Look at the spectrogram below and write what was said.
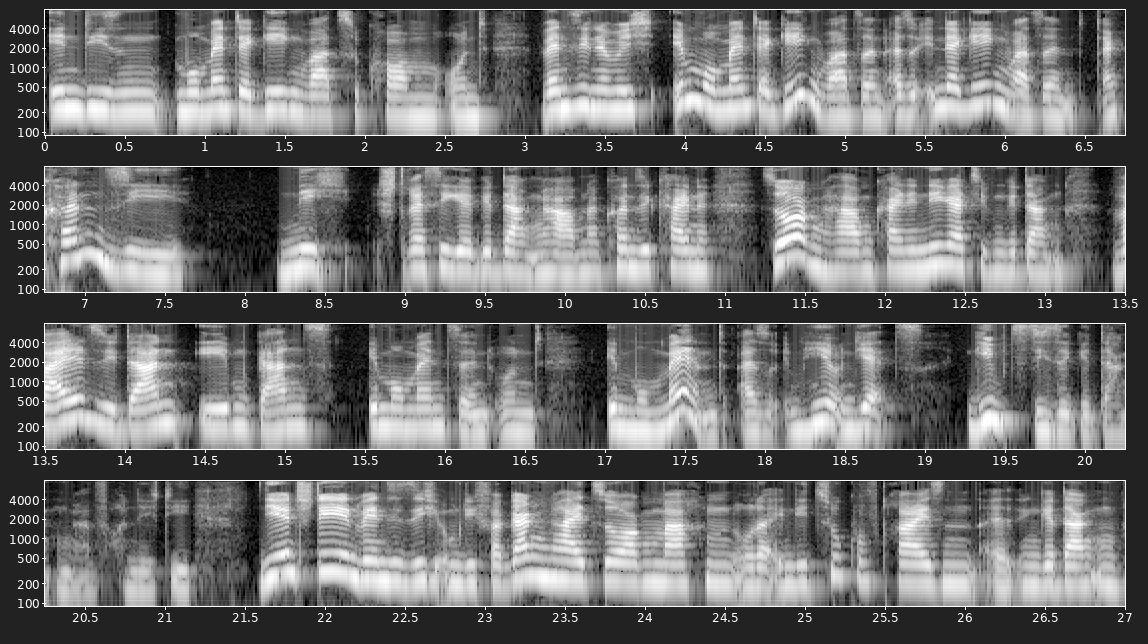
in diesen Moment der Gegenwart zu kommen. Und wenn Sie nämlich im Moment der Gegenwart sind, also in der Gegenwart sind, dann können Sie nicht stressige Gedanken haben, dann können Sie keine Sorgen haben, keine negativen Gedanken, weil Sie dann eben ganz im Moment sind. Und im Moment, also im Hier und Jetzt, gibt's diese Gedanken einfach nicht. Die, die entstehen, wenn Sie sich um die Vergangenheit Sorgen machen oder in die Zukunft reisen, äh, in Gedanken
